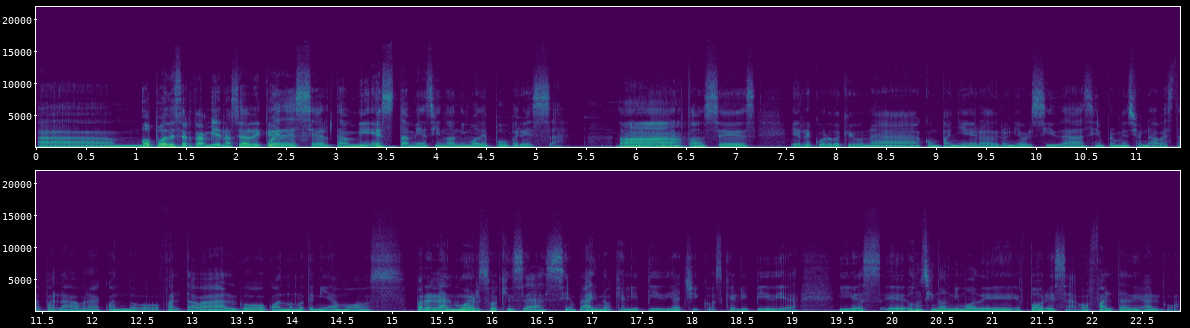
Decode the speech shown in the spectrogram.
o puede ser también, o sea, de que... Puede ser también, es también sinónimo de pobreza. Ah. Entonces, eh, recuerdo que una compañera de la universidad siempre mencionaba esta palabra cuando faltaba algo o cuando no teníamos para el almuerzo quizás, siempre, ay no, qué lipidia chicos, qué lipidia. Y es, eh, un sinónimo de pobreza o falta de algo.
